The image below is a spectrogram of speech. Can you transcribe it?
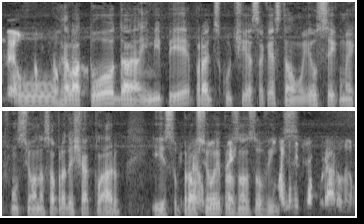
não, o não relator da MP para discutir essa questão. Eu sei como é que funciona, só para deixar claro isso para o senhor e para os nossos ouvintes. Mas não me procuraram, não.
